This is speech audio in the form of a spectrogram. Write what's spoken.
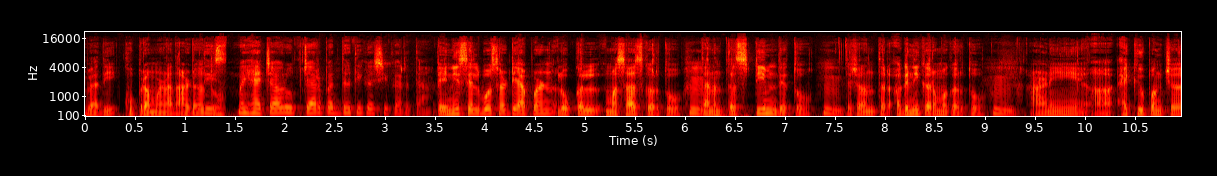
व्याधी खूप प्रमाणात आढळतो. मग ह्याच्यावर उपचार पद्धती कशी करता? टेनिस एल्बोसाठी आपण लोकल मसाज करतो. त्यानंतर स्टीम देतो. त्याच्यानंतर अग्निकर्म करतो. आणि ॲक्युपंक्चर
